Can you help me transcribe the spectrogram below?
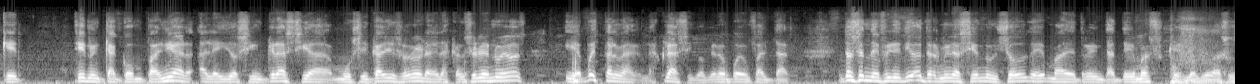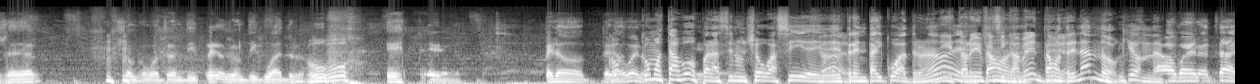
que tienen que acompañar a la idiosincrasia musical y sonora de las canciones nuevas, y después están las, clásicos que no pueden faltar. Entonces, en definitiva, termina siendo un show de más de 30 temas, que es lo que va a suceder. Son como 33 o 34. Este, pero, pero ¿Cómo, bueno. ¿Cómo estás vos para hacer un show así de, 34, no? estar bien ¿Estamos, físicamente. ¿Estamos ¿eh? entrenando? ¿Qué onda? Ah, bueno, está.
